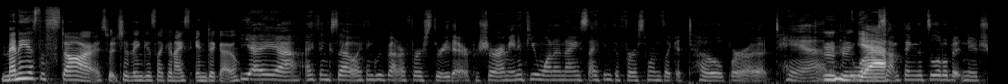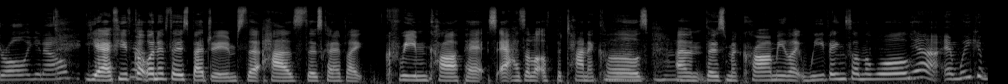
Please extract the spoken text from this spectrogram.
many as the stars, which I think is like a nice indigo. Yeah, yeah, yeah, I think so. I think we've got our first three there for sure. I mean, if you want a nice, I think the first one's like a taupe or a tan. if you want Mm-hmm, yeah. something that's a little bit neutral, you know? Yeah, if you've Yeah. got one of those bedrooms that has those kind of like cream carpets, it has a lot of botanicals and those macrame like weavings on the wall. Mm-hmm, Yeah, and we could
